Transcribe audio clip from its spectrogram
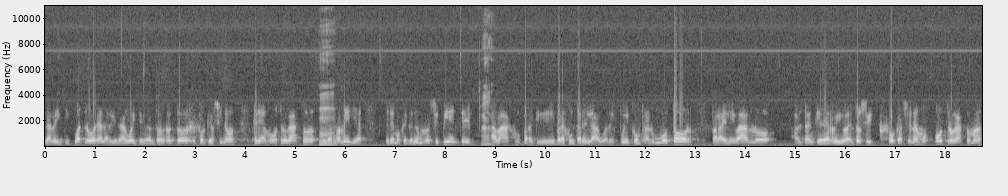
las 24 horas larguen agua y tengan todo, ¿no? todo porque si no creamos otro gasto en la mm. familia. Tenemos que tener un recipiente abajo para que para juntar el agua, después comprar un motor para elevarlo al tanque de arriba. Entonces ocasionamos otro gasto más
